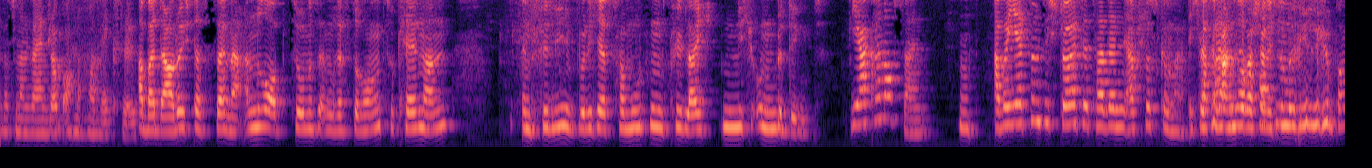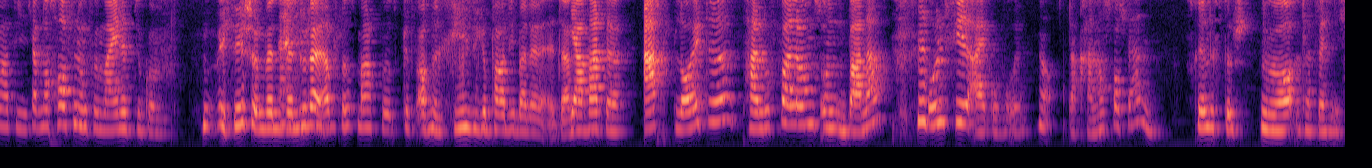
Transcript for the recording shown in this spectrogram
dass man seinen Job auch nochmal wechselt. Aber dadurch, dass es seine andere Option ist, im Restaurant zu kellnern, in Philly würde ich jetzt vermuten, vielleicht nicht unbedingt. Ja, kann auch sein. Aber jetzt sind sie stolz, jetzt hat er den Abschluss gemacht. Ich habe Deswegen machen also sie wahrscheinlich so Hoffnung, eine riesige Party. ich hab noch Hoffnung für meine Zukunft. Ich sehe schon, wenn, wenn du deinen Abschluss machst, gibt es auch eine riesige Party bei deinen Eltern. Ja, warte. Acht Leute, paar Luftballons und ein Banner und viel Alkohol. Ja. Da kann was draus werden. Ist realistisch. Ja, tatsächlich.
